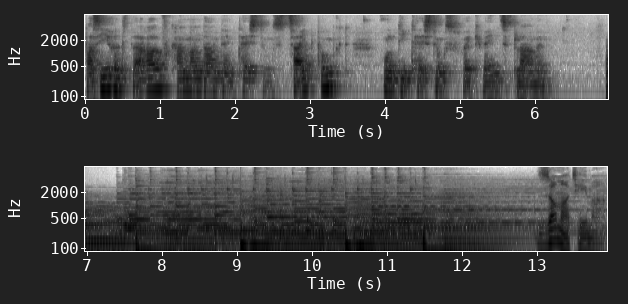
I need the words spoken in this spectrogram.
Basierend darauf kann man dann den Testungszeitpunkt und die Testungsfrequenz planen. Sommerthema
